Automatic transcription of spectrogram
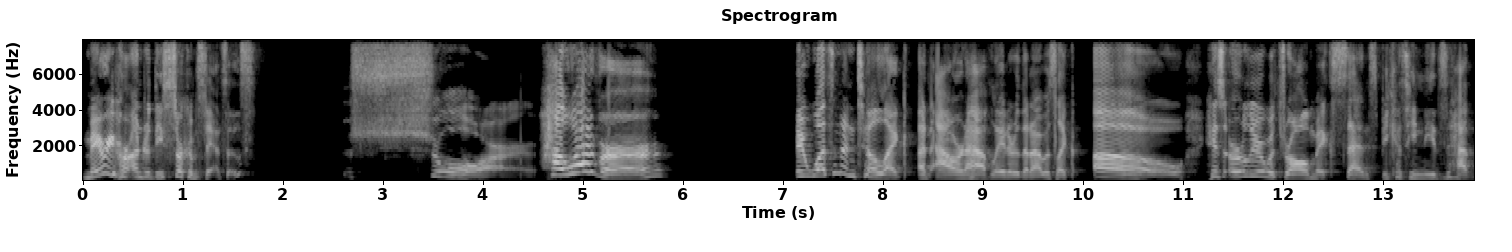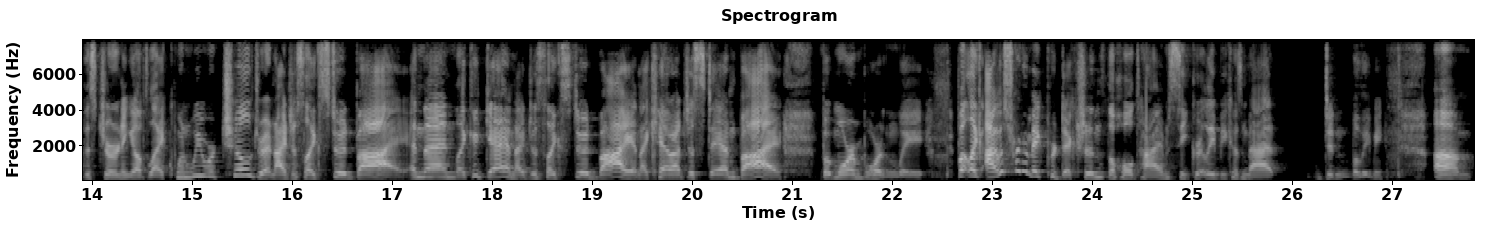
marry her under these circumstances. Sure. However it wasn't until like an hour and a half later that I was like, oh, his earlier withdrawal makes sense because he needs to have this journey of like, when we were children, I just like stood by. And then, like, again, I just like stood by and I cannot just stand by. But more importantly, but like, I was trying to make predictions the whole time secretly because Matt didn't believe me. Um,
